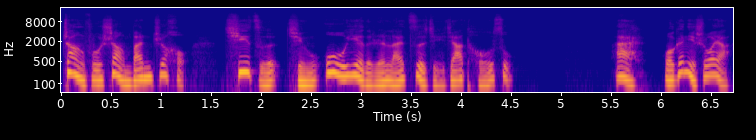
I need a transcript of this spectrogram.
丈夫上班之后，妻子请物业的人来自己家投诉：“哎，我跟你说呀，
